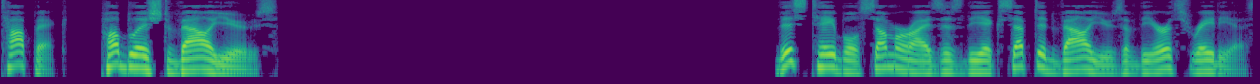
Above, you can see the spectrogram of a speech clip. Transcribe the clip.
Topic: Published values. This table summarizes the accepted values of the Earth's radius.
